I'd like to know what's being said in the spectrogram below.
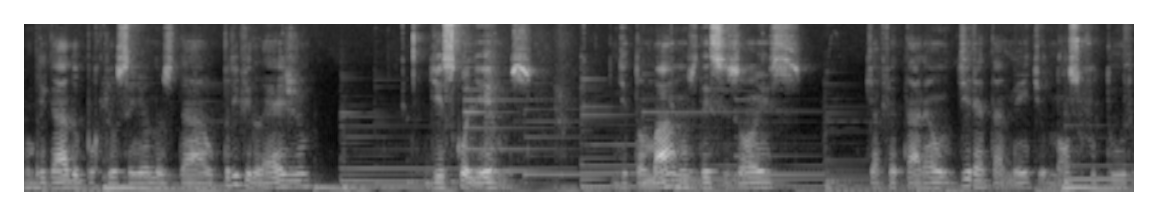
obrigado porque o Senhor nos dá o privilégio de escolhermos de tomarmos decisões que afetarão diretamente o nosso futuro.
